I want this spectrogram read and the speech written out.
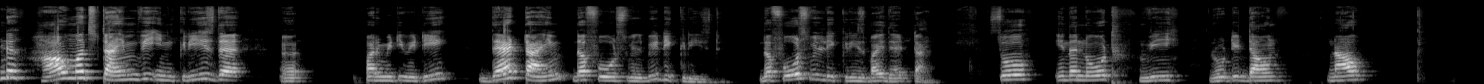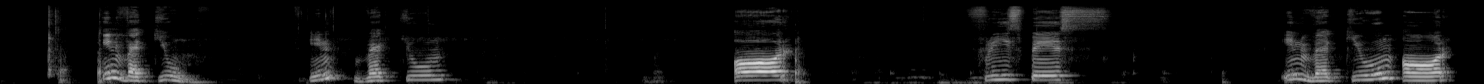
and how much time we increase the uh, permittivity that time the force will be decreased. The force will decrease by that time. So in the note we wrote it down. Now in vacuum. In vacuum. Or free space. In vacuum or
